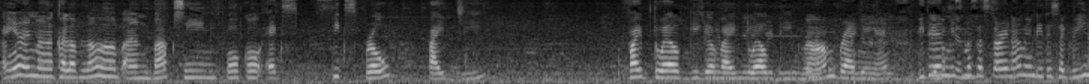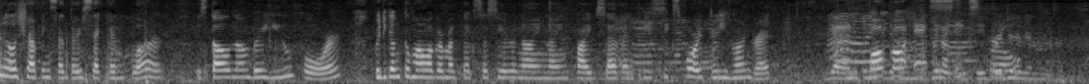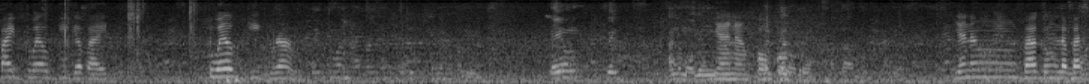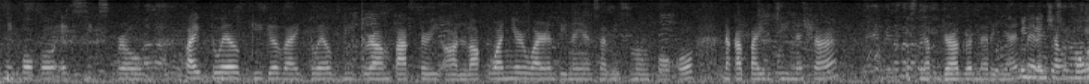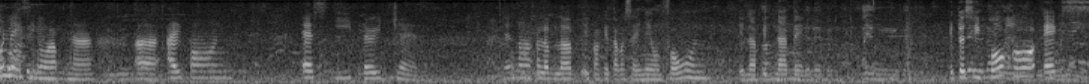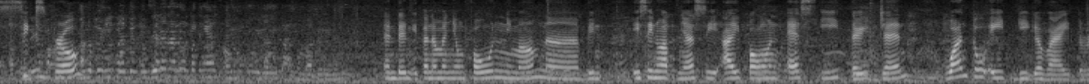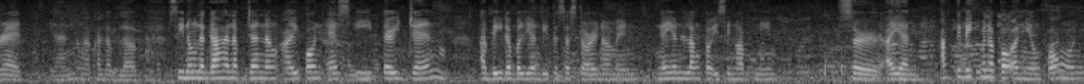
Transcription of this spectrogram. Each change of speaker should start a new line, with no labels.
Ayan mga kalab-lab, unboxing Poco X6 Pro 5G 512 gigabyte 12 gig RAM brand niya yan. Dito yan mismo sa store namin dito sa Green Hill Shopping Center second floor. Stall number U4 pwede kang tumawag or mag-text sa 09957364 yan Poco X6 Pro 512 gigabyte 12 gig RAM.
Kaya yung 12, ano mo, yung
yan ang Poco.
12 Pro, magkano?
Yan ang bagong labas ni Poco X6 Pro 512 GB 12 gig RAM factory unlock. 1 year warranty na yan sa mismong Poco. Naka 5G na siya Snapdragon na rin yan meron siyang phone na isinuwap na ah, iPhone SE 3rd Gen yan mga kalablab ipakita ko sa inyo yung phone ilapit natin
11. Ayun,
ito si Poco X6 Pro. And then ito naman yung phone ni ma'am na bin, isinwap niya si iPhone SE 3rd Gen 128 GB red. Yan mga kalablab. Sinong naghahanap dyan ng iPhone SE 3rd Gen, available yan dito sa store namin. Ngayon lang to isinwap ni Sir. Ayan. Activate mo na po ang iyong phone.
